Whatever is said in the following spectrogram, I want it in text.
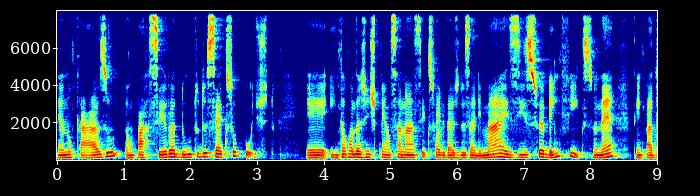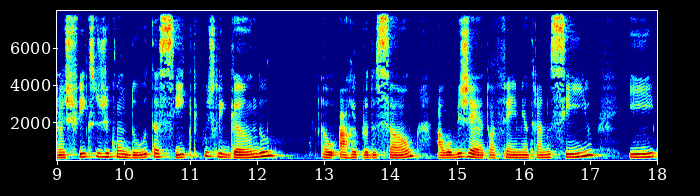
Né? No caso, é um parceiro adulto do sexo oposto. É, então, quando a gente pensa na sexualidade dos animais, isso é bem fixo, né? Tem padrões fixos de conduta cíclicos ligando a reprodução ao objeto. A fêmea entra no cio e,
